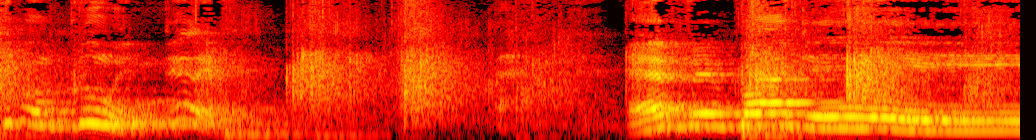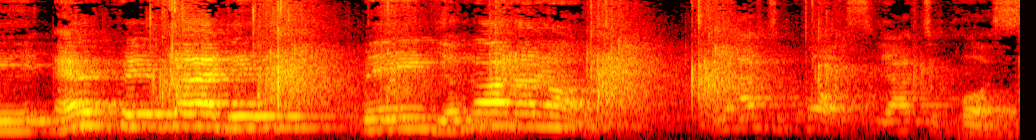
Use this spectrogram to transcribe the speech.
Keep on doing, do it. Everybody, everybody, bring your. No, no, no. You have to pause. You have to pause.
